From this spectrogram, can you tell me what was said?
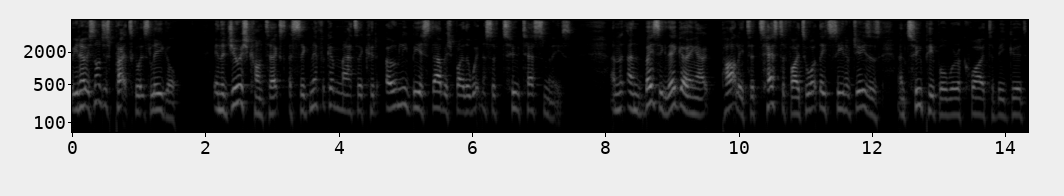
But you know, it's not just practical, it's legal. In the Jewish context, a significant matter could only be established by the witness of two testimonies. And, and basically, they're going out partly to testify to what they'd seen of Jesus, and two people were required to be good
